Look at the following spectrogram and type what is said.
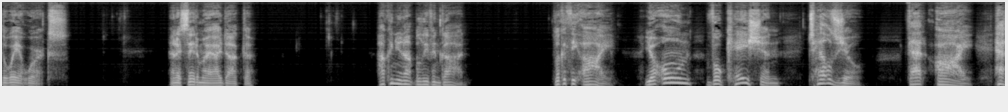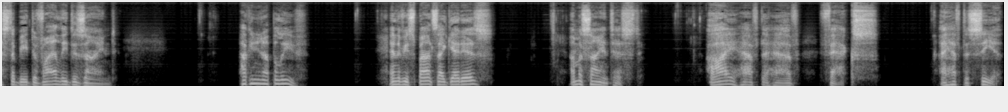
the way it works. And I say to my eye doctor, how can you not believe in God? Look at the eye. Your own vocation tells you that eye has to be divinely designed. How can you not believe? And the response I get is, I'm a scientist. I have to have facts. I have to see it.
